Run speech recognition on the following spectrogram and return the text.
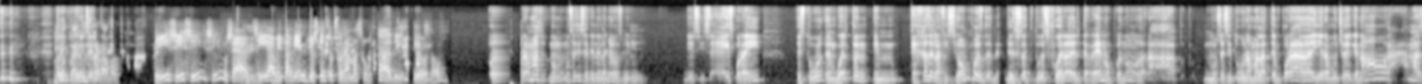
30 años en Ramas. Sí, sí, sí, sí. O sea, sí, a mí también. Yo siento que Ramas vota, digo, ¿no? Ramas, no, no sé si sería en el año 2000 16 por ahí, estuvo envuelto en, en quejas de la afición, pues, de, de, sus actitudes fuera del terreno, pues, ¿no? Ah, no sé si tuvo una mala temporada y era mucho de que no, más,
